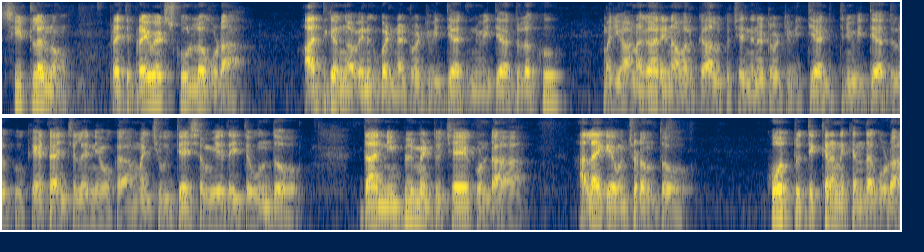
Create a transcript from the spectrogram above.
సీట్లను ప్రతి ప్రైవేట్ స్కూల్లో కూడా ఆర్థికంగా వెనుకబడినటువంటి విద్యార్థిని విద్యార్థులకు మరియు అణగారిన వర్గాలకు చెందినటువంటి విద్యార్థిని విద్యార్థులకు కేటాయించాలనే ఒక మంచి ఉద్దేశం ఏదైతే ఉందో దాన్ని ఇంప్లిమెంట్ చేయకుండా అలాగే ఉంచడంతో కోర్టు ధిక్కరణ కింద కూడా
